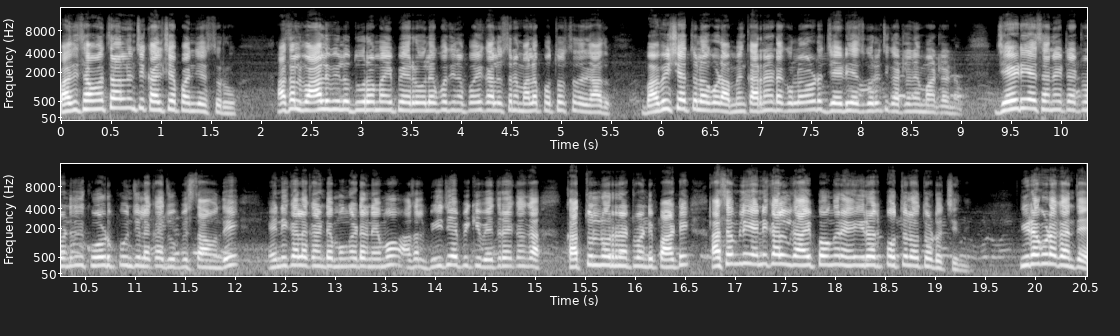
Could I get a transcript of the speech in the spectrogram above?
పది సంవత్సరాల నుంచి కలిసే పనిచేస్తారు అసలు వాళ్ళు వీళ్ళు దూరం అయిపోయారు లేకపోతే నేను పోయి కలుస్తున్నా మళ్ళీ పొత్తొస్తుంది కాదు. భవిష్యత్తులో కూడా మేము కర్ణాటకలో కూడా జేడీఎస్ గురించి గట్లనే మాట్లాడినాం. జేడీఎస్ అనేటటువంటిది కోడిపుంజు లెక్క చూపిస్తూ ఉంది. ఎన్నికల కంటే ముంగటనేమో అసలు బీజేపీకి వ్యతిరేకంగా కత్తులు నూరినటువంటి పార్టీ అసెంబ్లీ ఎన్నికలు అయిపోగానే ఈరోజు పొత్తులతో వచ్చింది. ఈడ కూడా అంతే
